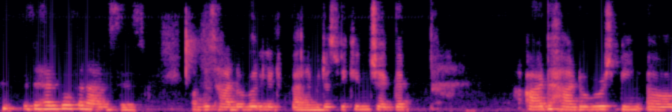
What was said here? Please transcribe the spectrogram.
with the help of analysis. Of this handover related parameters we can check that are the handovers being uh,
